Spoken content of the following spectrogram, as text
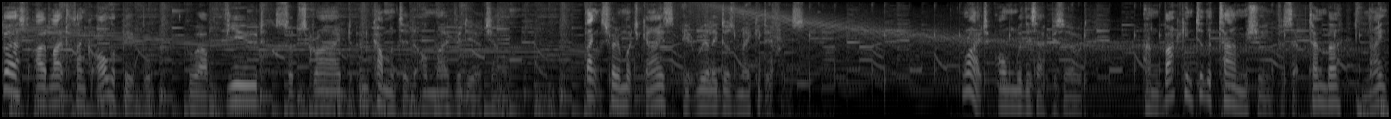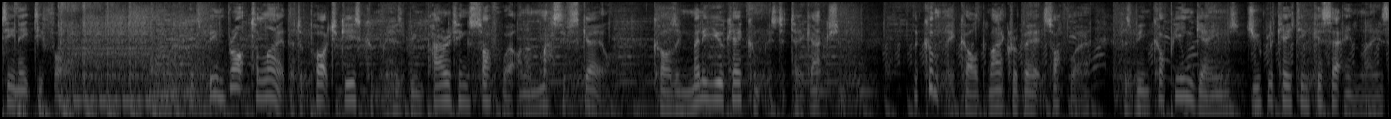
First, I'd like to thank all the people who have viewed, subscribed and commented on my video channel. Thanks very much guys, it really does make a difference. Right, on with this episode, and back into the time machine for September 1984. It's been brought to light that a Portuguese company has been pirating software on a massive scale, causing many UK companies to take action. The company, called Microbait Software, has been copying games, duplicating cassette inlays,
